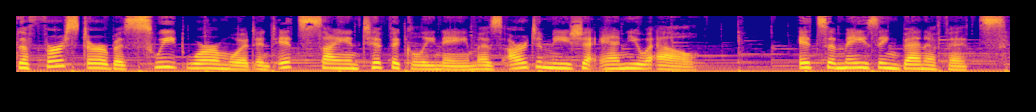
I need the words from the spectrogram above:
The first herb is sweet wormwood and its scientifically name is Artemisia annua L. Its amazing benefits.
